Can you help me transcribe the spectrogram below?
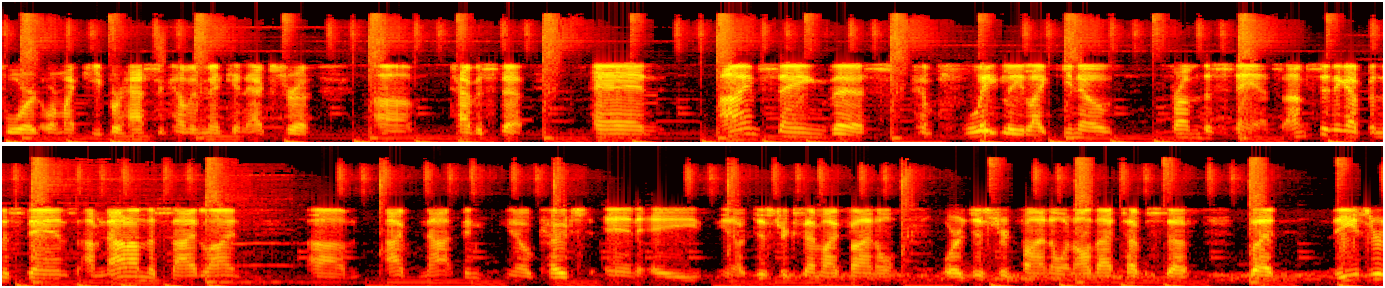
for it, or my keeper has to come and make an extra um, type of step. And I'm saying this completely like you know from the stands. I'm sitting up in the stands. I'm not on the sideline. Um, I've not been, you know, coached in a, you know, district semifinal or a district final and all that type of stuff. But these are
